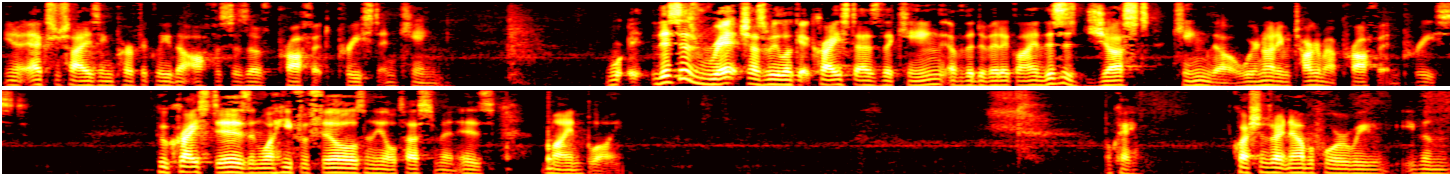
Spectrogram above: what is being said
you know, exercising perfectly the offices of prophet, priest, and king this is rich as we look at Christ as the king of the Davidic line. This is just king, though. We're not even talking about prophet and priest. Who Christ is and what he fulfills in the Old Testament is mind blowing. Okay, questions right now before we even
